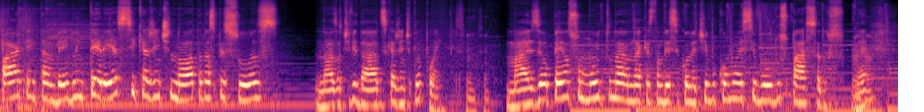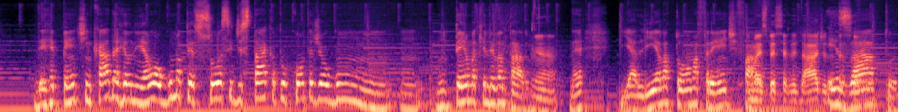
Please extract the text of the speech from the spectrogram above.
partem também do interesse que a gente nota das pessoas nas atividades que a gente propõe. Sim, sim. Mas eu penso muito na, na, questão desse coletivo como esse voo dos pássaros, uhum. né? De repente, em cada reunião, alguma pessoa se destaca por conta de algum um, um tema que levantaram, uhum. né? E ali ela toma a frente, fala. Uma especialidade da Exato. Pessoa.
